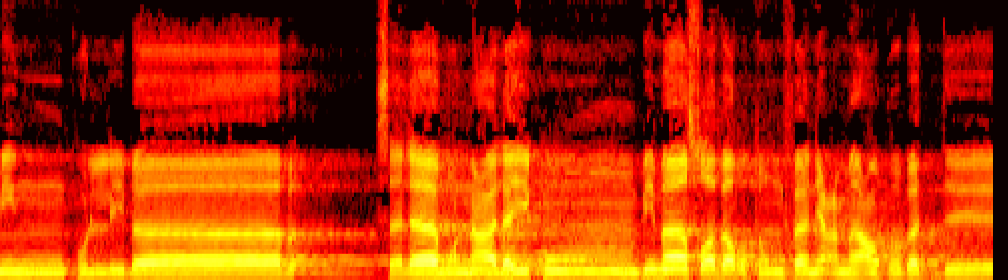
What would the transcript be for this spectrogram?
من كل باب سلام عليكم بما صبرتم فنعم عقبى الدير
